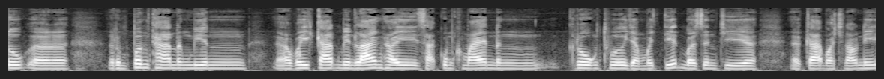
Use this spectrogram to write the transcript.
លោក រំពឹងថានឹងមានអ្វីកើតមានឡើងហើយសហគមន៍ខ្មែរនឹងក្រងធ្វើយ៉ាងម៉េចទៀតបើសិនជាការបោះឆ្នោតនេះ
